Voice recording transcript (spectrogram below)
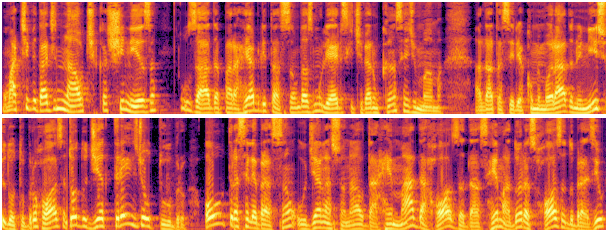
uma atividade náutica chinesa usada para a reabilitação das mulheres que tiveram câncer de mama. A data seria comemorada no início do Outubro Rosa, todo dia 3 de outubro. Outra celebração, o Dia Nacional da Remada Rosa, das Remadoras Rosa do Brasil,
